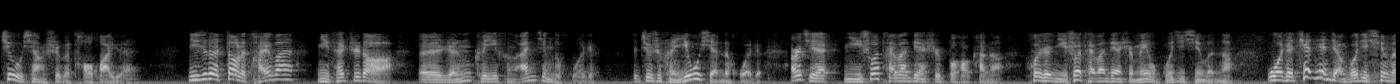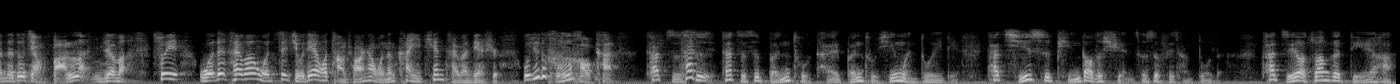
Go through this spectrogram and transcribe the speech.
就像是个桃花源。你知道，到了台湾，你才知道啊，呃，人可以很安静的活着，就是很悠闲的活着。而且你说台湾电视不好看呐，或者你说台湾电视没有国际新闻呐，我这天天讲国际新闻的都讲烦了，你知道吗？所以我在台湾，我在酒店，我躺床上，我能看一天台湾电视，我觉得很好看。它只是它只是本土台本土新闻多一点，它其实频道的选择是非常多的。它只要装个碟哈，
